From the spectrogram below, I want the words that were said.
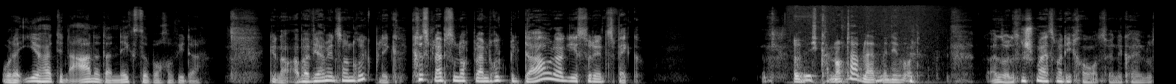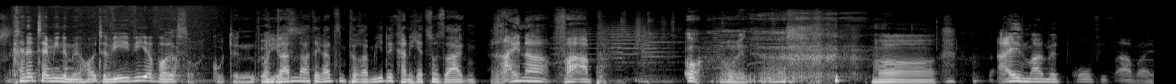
oder ihr hört den Arne dann nächste Woche wieder. Genau, aber wir haben jetzt noch einen Rückblick. Chris, bleibst du noch beim Rückblick da oder gehst du jetzt weg? Äh, Ich kann noch da bleiben, wenn ihr wollt. Ansonsten schmeißen wir dich raus, wenn du keine Lust hast. Keine Termine mehr heute, wie, wie ihr wollt. Achso, gut, dann würde Und ich dann nach der ganzen Pyramide kann ich jetzt nur sagen, Rainer, fahr ab. Oh, Moment. Oh, einmal mit Profis arbeiten.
